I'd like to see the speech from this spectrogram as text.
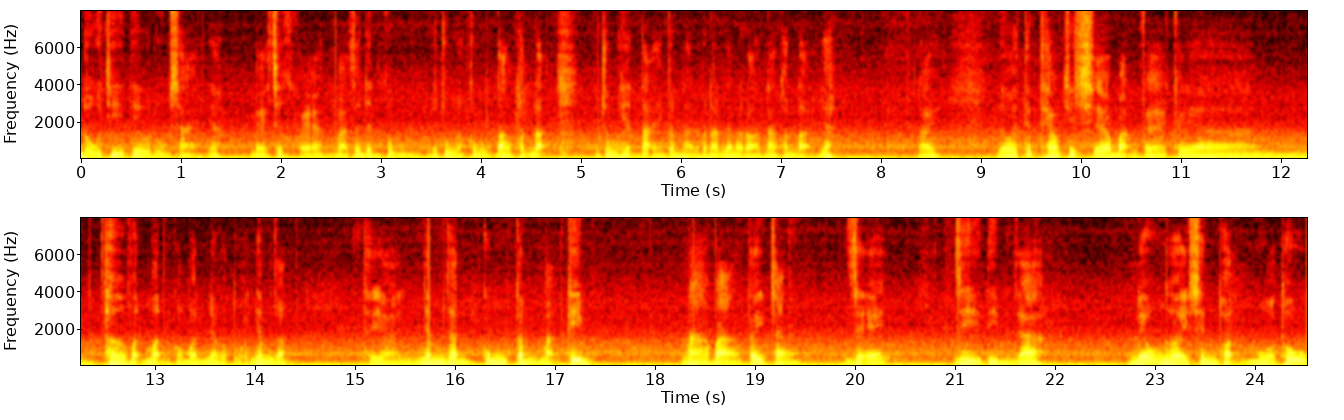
đủ chi tiêu đủ xài nhé về sức khỏe và gia đình cũng nói chung là cũng đang thuận lợi. Nói chung là hiện tại vẫn là vẫn là rất là đang, đang thuận lợi nhé đấy rồi tiếp theo chia sẻ bạn về cái uh, thơ vận mệnh của mình nhé của tuổi nhâm dần. Thì uh, nhâm dần cung cấn mạng kim lá vàng tây trắng dễ gì tìm ra. Nếu người sinh thuận mùa thu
